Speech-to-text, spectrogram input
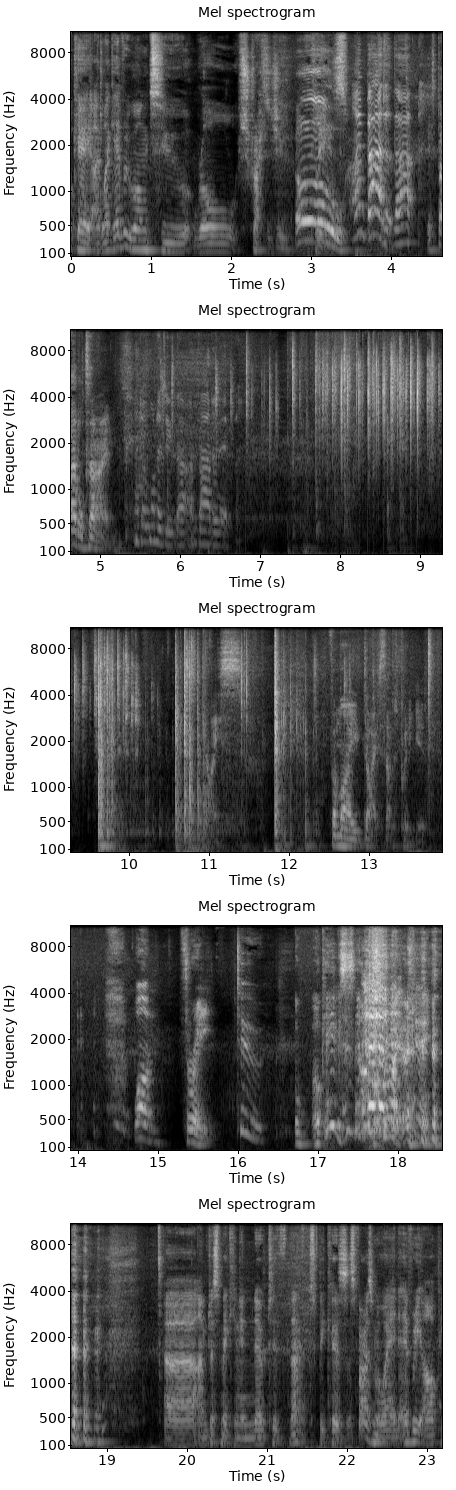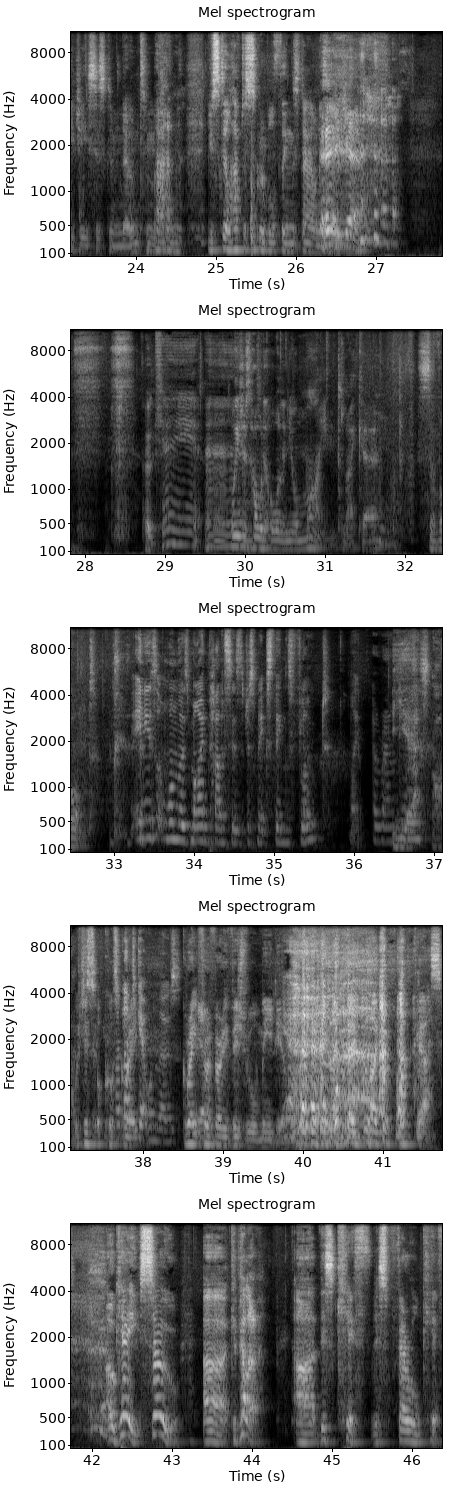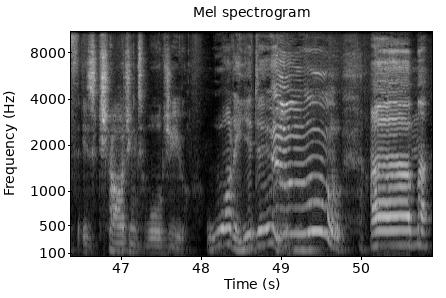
Okay, I'd like everyone to roll strategy. Oh! please. I'm bad at that. It's battle time. I don't want to do that. I'm bad at it. Nice. For my dice, that was pretty good. One. Three. Two. Oh, okay, this is nice. right, okay. Uh, I'm just making a note of that because, as far as I'm aware, in every RPG system known to man, you still have to scribble things down. occasionally. yeah. Okay. And... We just hold it all in your mind like a Hmm. savant. It is one of those mind palaces that just makes things float like around. you. Yes. Oh, Which is, of course, I'd love to great. get one of those. Great for a very visual medium, Yeah. like, like a podcast. Okay, so uh, Capella, uh, this kith, this feral kith, is charging towards you. What do you do? Ooh. Um.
